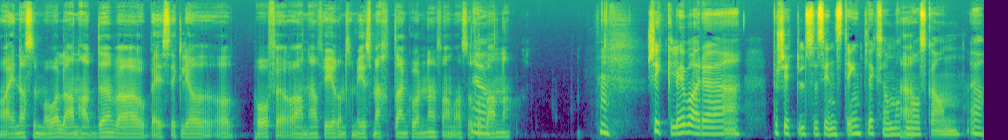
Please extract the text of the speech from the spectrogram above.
Og eneste målet han hadde, var jo basically å, å påføre han her fyren så mye smerte han kunne, for han var så Ja. forbanna. Skikkelig bare beskyttelsesinstinkt, liksom. At nå skal han ja,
